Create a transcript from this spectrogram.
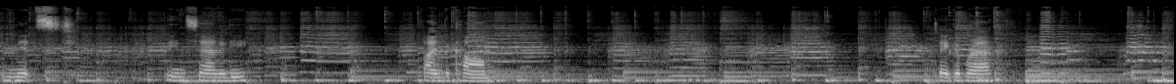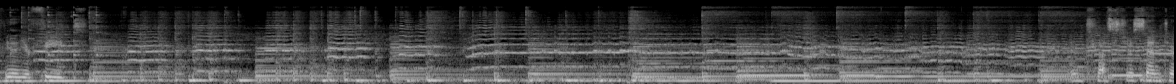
amidst the insanity, find the calm. Take a breath. Feel your feet. Trust your center.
